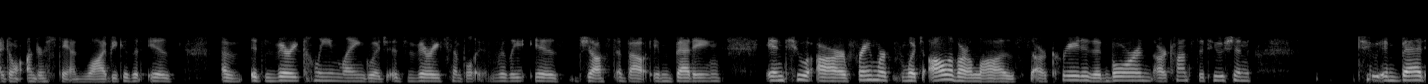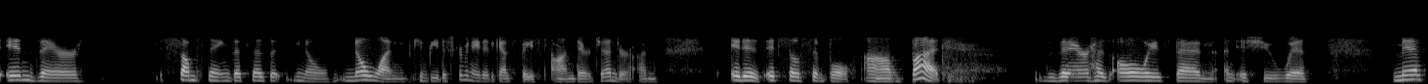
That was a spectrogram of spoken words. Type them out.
I don't understand why because it is a, it's very clean language. It's very simple. It really is just about embedding into our framework from which all of our laws are created and born, our constitution to embed in there something that says that you know no one can be discriminated against based on their gender. It is it's so simple, um, but there has always been an issue with myths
